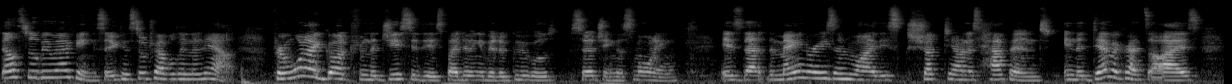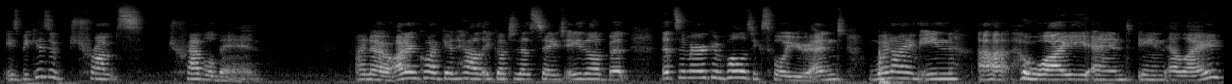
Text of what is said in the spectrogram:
They'll still be working, so you can still travel in and out. From what I got from the gist of this by doing a bit of Google searching this morning, is that the main reason why this shutdown has happened in the Democrats' eyes is because of Trump's travel ban. I know, I don't quite get how it got to that stage either, but that's American politics for you. And when I'm in uh, Hawaii and in LA,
